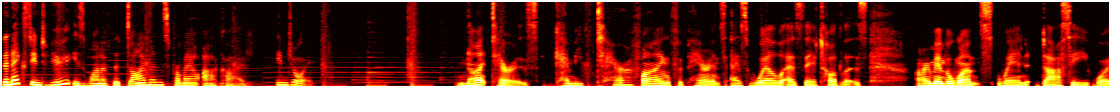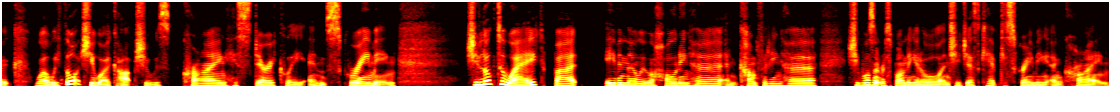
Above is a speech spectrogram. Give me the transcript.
The next interview is one of the diamonds from our archive. Enjoy. Night terrors can be terrifying for parents as well as their toddlers. I remember once when Darcy woke, well, we thought she woke up. She was crying hysterically and screaming. She looked awake, but even though we were holding her and comforting her, she wasn't responding at all and she just kept screaming and crying.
